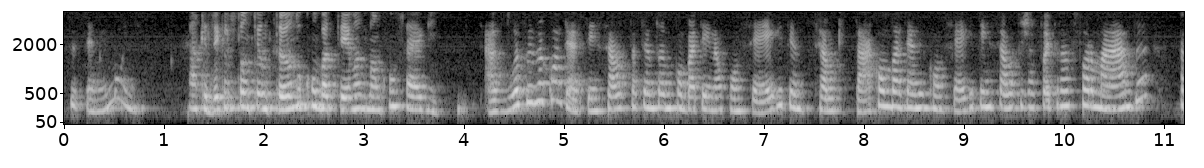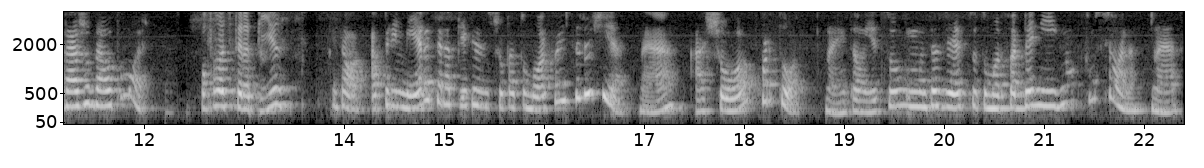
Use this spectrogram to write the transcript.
sistema imune. Ah, quer dizer que eles estão tentando combater, mas não conseguem. As duas coisas acontecem. Tem célula que está tentando combater e não consegue, tem célula que está combatendo e consegue, tem célula que já foi transformada para ajudar o tumor. Vou falar de terapias? Então, a primeira terapia que existiu para tumor foi cirurgia, né? Achou, cortou, né? Então, isso muitas vezes, se o tumor for benigno, funciona, né?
